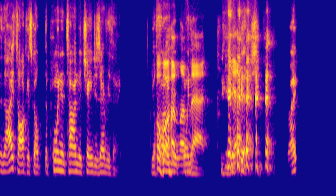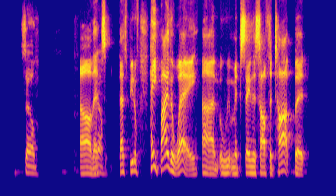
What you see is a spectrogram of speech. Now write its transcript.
in I talk, it's called the point in time that changes everything. You'll oh, I love that. Yeah. right. So. Oh, that's that's beautiful. Hey, by the way, um, we meant to say this off the top, but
